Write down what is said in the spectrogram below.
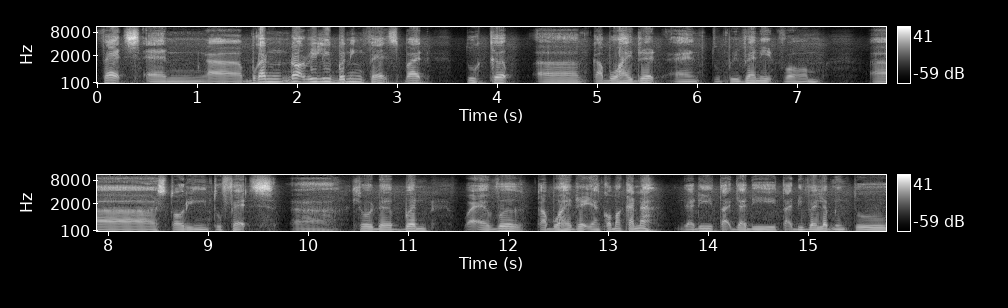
fats and uh, bukan not really burning fats but to curb uh, carbohydrate and to prevent it from uh, storing into fats. Uh, so the burn whatever carbohydrate yang kau makan lah. Jadi tak jadi tak develop into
